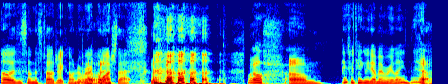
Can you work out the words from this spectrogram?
oh, this is so nostalgic. I wonder where I Yeah, can watch that. Well, um, Thanks for taking me down memory lane. yeah,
